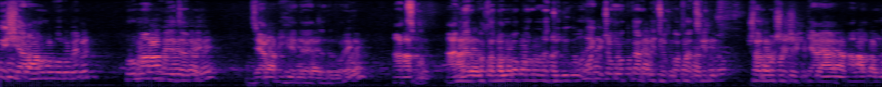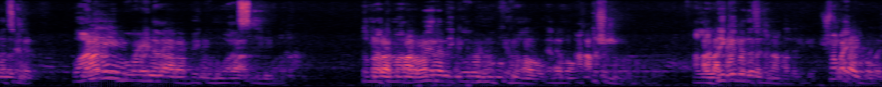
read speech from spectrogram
বেশি আমল করবেন, প্রমাণ হয়ে যাবে যে আপনি হেদায়েতের উপরে আছেন। আমি আর কথা লম্বা করব না, যদি অনেক চমৎকার কিছু কথা ছিল, সর্বশেষ একটি আয়াত আল্লাহ বলেছেন, ওয়ানিবু ইলা রাব্বিকুম ওয়াসলিমু তোমরা তোমার রবের দিকে অভিমুখী হও এবং আত্মসমর্পণ আল্লাহ ডেকে বলেছেন আমাদেরকে সবাই করবে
